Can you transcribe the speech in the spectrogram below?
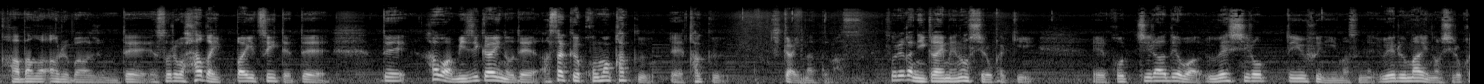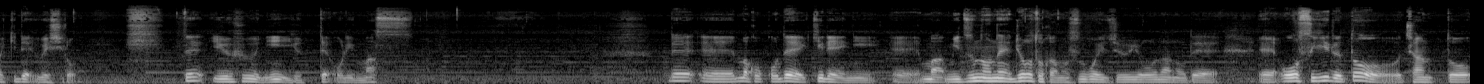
幅があるバージョンでそれは歯がいっぱいついててで歯は短いので浅く細かく、えー、書く機械になってます。それが2回目の白書き、え、こちらでは上白っていうふうに言いますね。植える前の白書きで上白っていうふうに言っております。で、えーまあ、ここできれいに、えーまあ、水の、ね、量とかもすごい重要なので、えー、多すぎるとちゃんと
